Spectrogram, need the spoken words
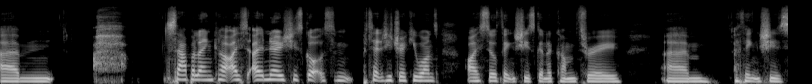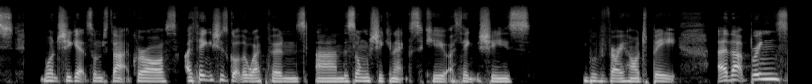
um, Sabalenka, I, I know she's got some potentially tricky ones. I still think she's going to come through. Um, I think she's once she gets onto that grass, I think she's got the weapons, and as long as she can execute, I think she's will be very hard to beat. Uh, that brings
